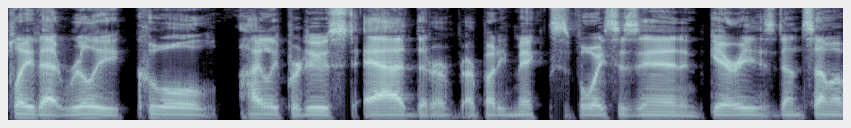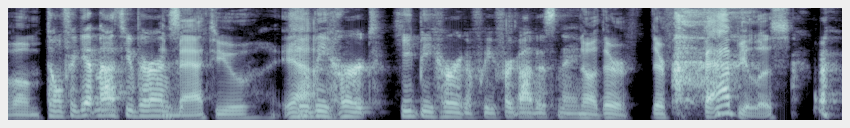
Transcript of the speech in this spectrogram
play that really cool, highly produced ad that our, our buddy Mick's voice is in, and Gary has done some of them. Don't forget Matthew And Barron's. Matthew. He'll be hurt. He'd be hurt if we forgot his name. No, they're they're fabulous.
